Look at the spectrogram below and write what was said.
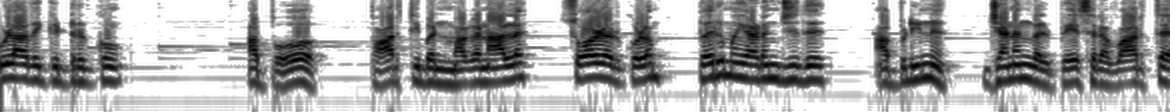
உலாவிக்கிட்டு இருக்கும். அப்போ பார்த்திபன் மகனால சோழர் குளம் பெருமை அடைஞ்சுது அப்படின்னு ஜனங்கள் பேசுற வார்த்தை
